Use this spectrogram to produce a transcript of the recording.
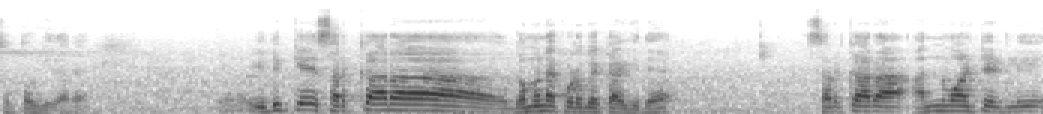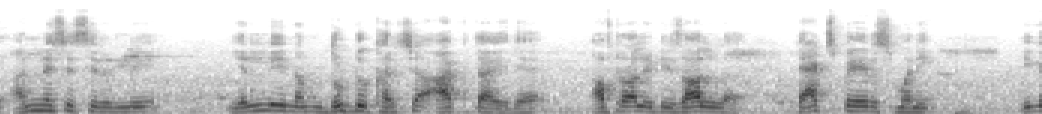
ಸತ್ತೋಗಿದ್ದಾರೆ. ಇದಕ್ಕೆ ಸರ್ಕಾರ ಗಮನ ಕೊಡಬೇಕಾಗಿದೆ. ಸರ್ಕಾರ ಅನ್ವಾಂಟೆಡ್ಲಿ ಅನ್ನೆಸೆಸರಿಲಿ ಎಲ್ಲಿ ನಮ್ಮ ದುಡ್ಡು ಖರ್ಚು ಆಗ್ತಾ ಇದೆ. After all it is all tax payers money ಈಗ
